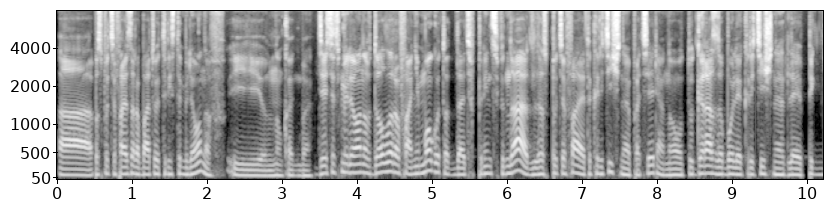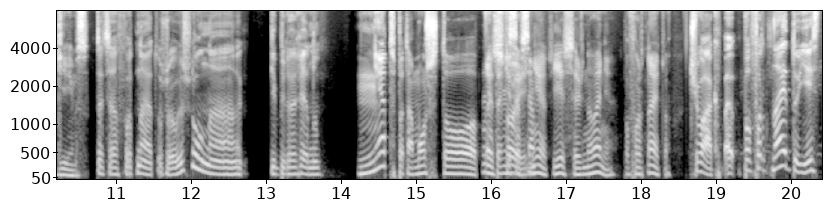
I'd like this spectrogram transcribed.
а Spotify зарабатывает 300 миллионов, и, ну, как бы, 10 миллионов долларов они могут отдать, в принципе, да, для Spotify это критичная потеря, но тут гораздо более критичная для Epic Games. Кстати, а Fortnite уже вышел на киберарену? Нет, потому что Нет, это не стой, совсем... нет, есть соревнования по Фортнайту. Чувак, э, по Fortnite есть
